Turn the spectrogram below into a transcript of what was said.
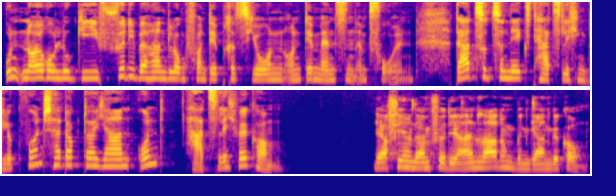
und Neurologie für die Behandlung von Depressionen und Demenzen empfohlen. Dazu zunächst herzlichen Glückwunsch, Herr Dr. Jahn, und Herzlich willkommen. Ja, vielen Dank für die Einladung. Bin gern gekommen.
